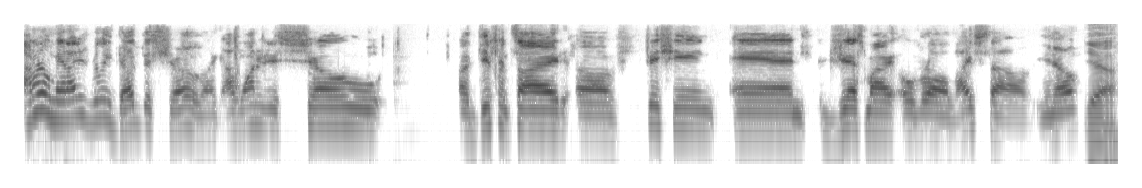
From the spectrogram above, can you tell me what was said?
I don't know, man. I just really dug this show. Like, I wanted to show a different side of fishing and just my overall lifestyle. You know. Yeah,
